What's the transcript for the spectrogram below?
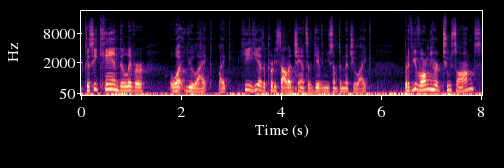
because he can deliver what you like. Like he he has a pretty solid chance of giving you something that you like. But if you've only heard two songs,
